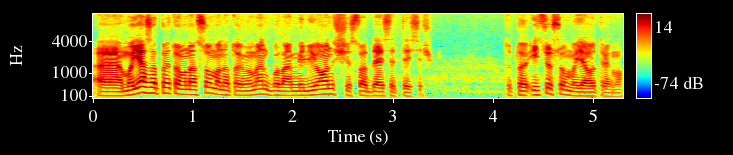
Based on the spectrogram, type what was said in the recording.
Е, моя запитувана сума на той момент була 1 610 тисяч. Тобто і цю суму я отримав.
